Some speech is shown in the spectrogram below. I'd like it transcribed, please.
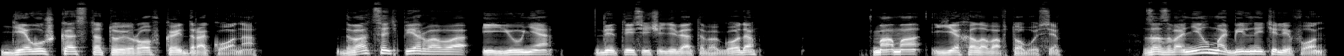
Девушка с татуировкой дракона. 21 июня 2009 года мама ехала в автобусе. Зазвонил мобильный телефон,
